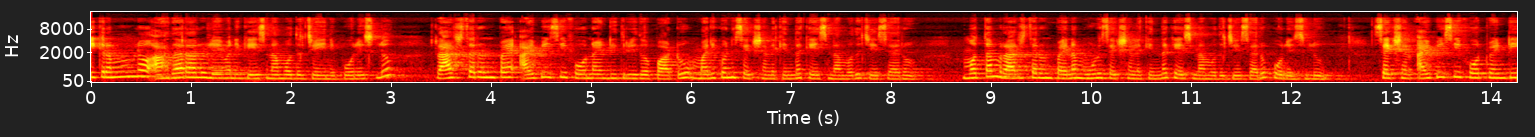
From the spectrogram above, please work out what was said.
ఈ క్రమంలో ఆధారాలు లేవని కేసు నమోదు చేయని పోలీసులు రాజ్ తరుణ్పై ఐపీసీ ఫోర్ నైంటీ త్రీతో పాటు మరికొన్ని సెక్షన్ల కింద కేసు నమోదు చేశారు. మొత్తం రాజ్ తరుణ్ పైన మూడు సెక్షన్ల కింద కేసు నమోదు చేశారు పోలీసులు. Section IPC four twenty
